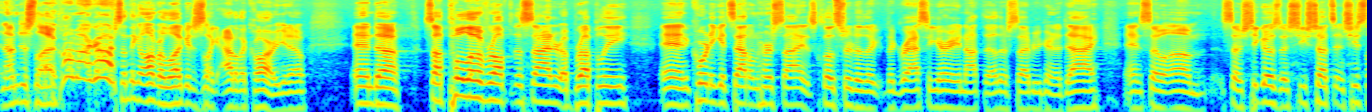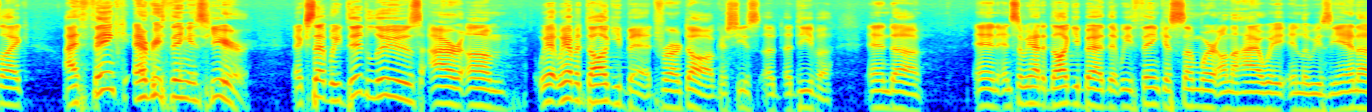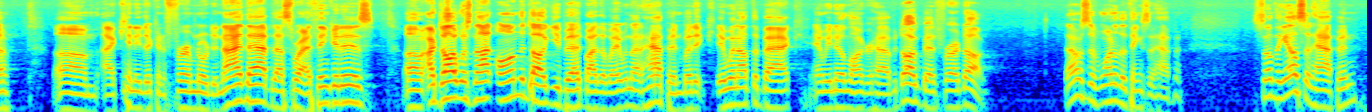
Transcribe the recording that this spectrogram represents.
And I'm just like, oh my gosh, I'm thinking all of our luggage is like out of the car, you know? And uh, so I pull over off to the side abruptly, and Courtney gets out on her side. It's closer to the, the grassy area, not the other side you're going to die. And so, um, so she goes she shuts it, and she's like, I think everything is here, except we did lose our, um, we, we have a doggy bed for our dog, because she's a, a, diva. And, uh, and, and so we had a doggy bed that we think is somewhere on the highway in Louisiana. Um, I can neither confirm nor deny that, but that's where I think it is. Um, our dog was not on the doggy bed, by the way, when that happened, but it, it went out the back, and we no longer have a dog bed for our dog. That was one of the things that happened. Something else that happened,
